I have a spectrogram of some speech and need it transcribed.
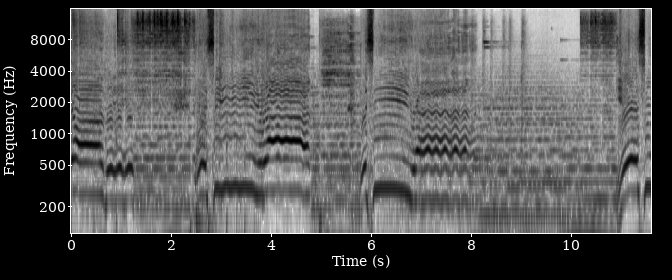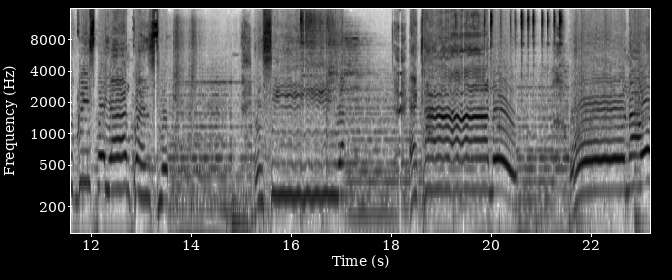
dọmi esira esira. Yesu kristo ya nkwansuo nsira ɛka no ona o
